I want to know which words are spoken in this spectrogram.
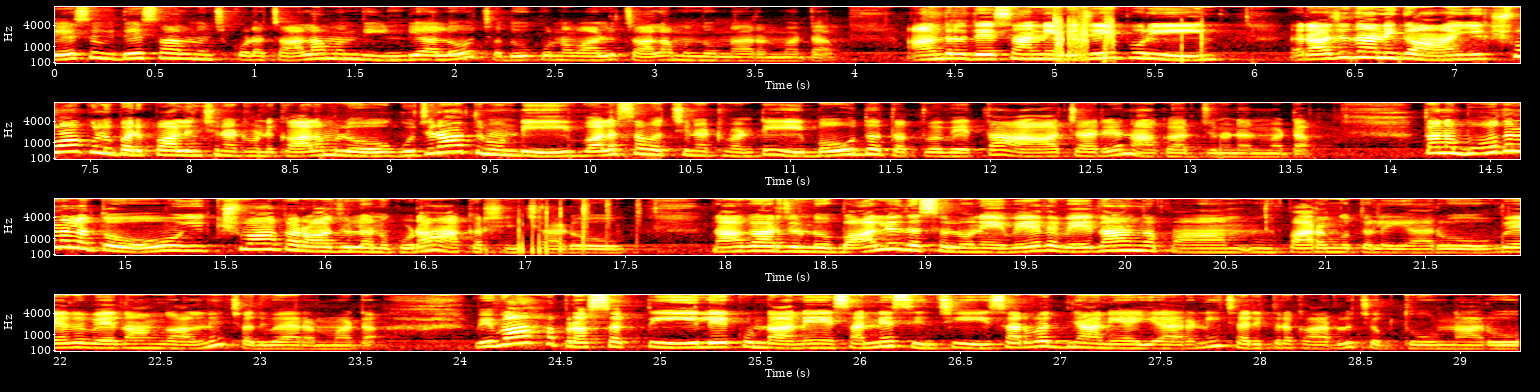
దేశ విదేశాల నుంచి కూడా చాలామంది ఇండియాలో చదువుకున్న వాళ్ళు చాలామంది ఉన్నారనమాట ఆంధ్రదేశాన్ని విజయపురి రాజధానిగా ఇక్ష్వాకులు పరిపాలించినటువంటి కాలంలో గుజరాత్ నుండి వలస వచ్చినటువంటి బౌద్ధ తత్వవేత్త ఆచార్య నాగార్జునుడు అనమాట తన బోధనలతో ఇక్ష్వాక రాజులను కూడా ఆకర్షించాడు. నాగార్జునుడు బాల్య దశలోనే వేద వేదాంగ పారంగుతులయ్యారు. వేద వేదాంగాల్ని చదివారనమాట వివాహ ప్రసక్తి లేకుండానే సన్యసించి సర్వజ్ఞాని అయ్యారని చరిత్రకారులు చెబుతూ ఉన్నారు.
